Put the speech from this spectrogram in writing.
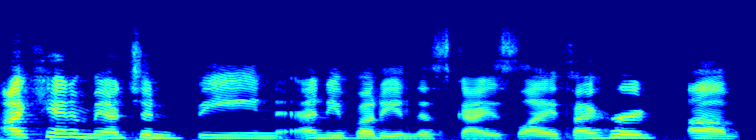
I can't imagine being anybody in this guy's life. I heard, um,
